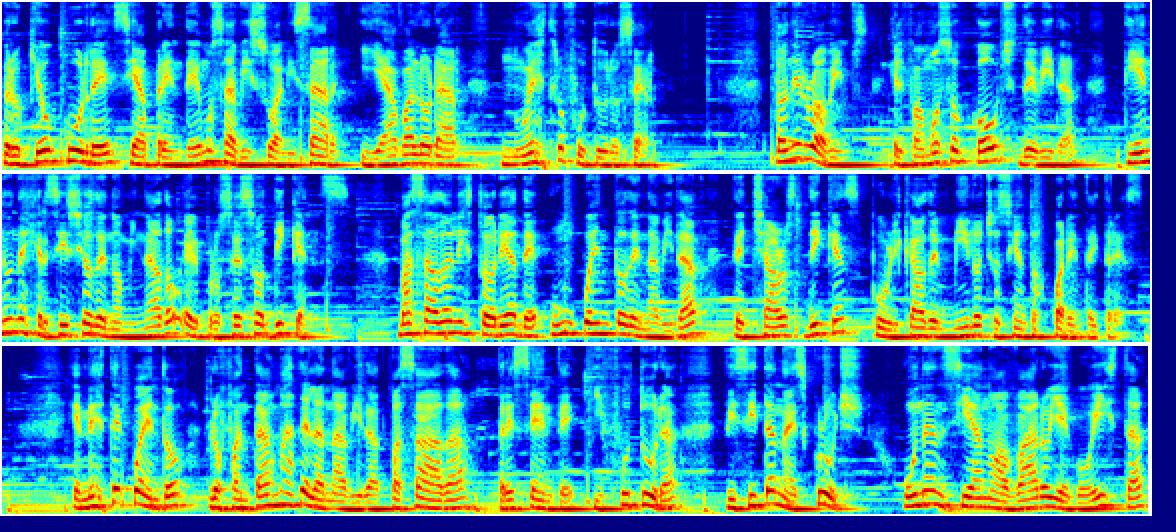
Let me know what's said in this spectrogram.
Pero ¿qué ocurre si aprendemos a visualizar y a valorar nuestro futuro ser? Tony Robbins, el famoso coach de vida, tiene un ejercicio denominado el proceso Dickens, basado en la historia de Un cuento de Navidad de Charles Dickens, publicado en 1843. En este cuento, los fantasmas de la Navidad pasada, presente y futura visitan a Scrooge, un anciano avaro y egoísta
